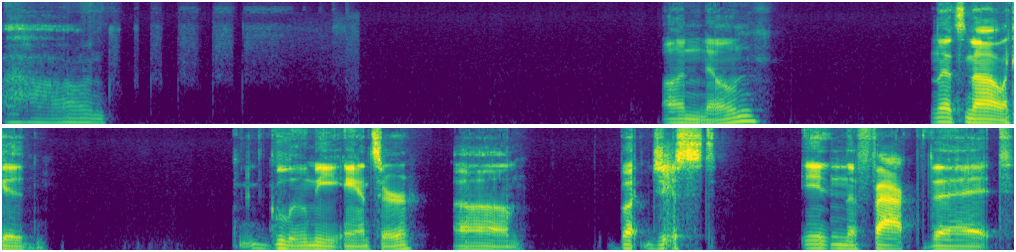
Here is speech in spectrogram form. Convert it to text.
Um, unknown. That's not like a gloomy answer, um, but just in the fact that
